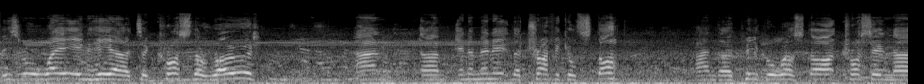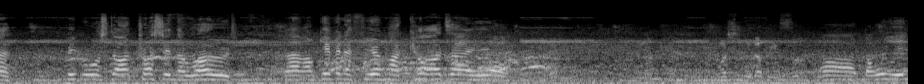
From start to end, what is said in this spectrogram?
These are all waiting here to cross the road and um, in a minute the traffic will stop and uh, people will start crossing uh, people will start crossing the road um, I'm giving a few of my cards out here 我是你的粉丝，啊，抖音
